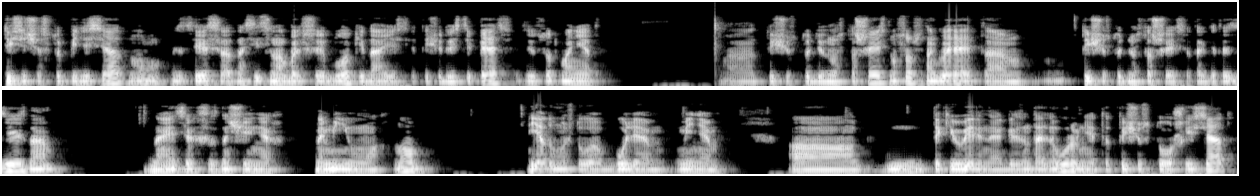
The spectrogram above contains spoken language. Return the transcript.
1150, ну, здесь относительно большие блоки, да, есть 1205, 900 монет, 1196, ну, собственно говоря, это 1196, это где-то здесь, да, на этих значениях, на минимумах, но я думаю, что более-менее а, такие уверенные горизонтальные уровни это 1160,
